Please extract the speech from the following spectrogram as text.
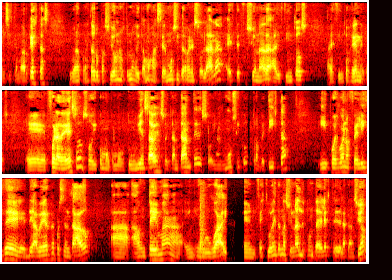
el sistema de orquestas. Y bueno, con esta agrupación nosotros nos dedicamos a hacer música venezolana este, fusionada a distintos, a distintos géneros. Eh, fuera de eso, soy como, como tú bien sabes, soy cantante, soy músico, trompetista y pues bueno, feliz de, de haber representado a, un tema en, Uruguay, en el Festival Internacional de Punta del Este de la Canción,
